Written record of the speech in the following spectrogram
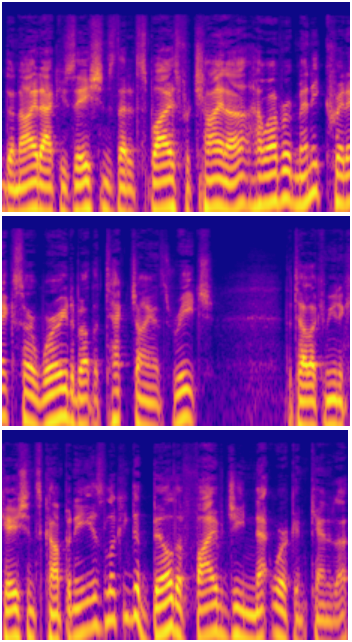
denied accusations that it spies for China. However, many critics are worried about the tech giant's reach. The telecommunications company is looking to build a 5G network in Canada,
